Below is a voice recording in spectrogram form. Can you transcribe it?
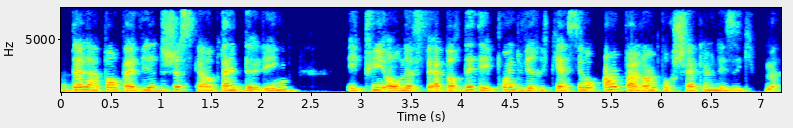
de la pompe à vide jusqu'en tête de ligne. Et puis, on a fait aborder des points de vérification un par un pour chacun des équipements.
